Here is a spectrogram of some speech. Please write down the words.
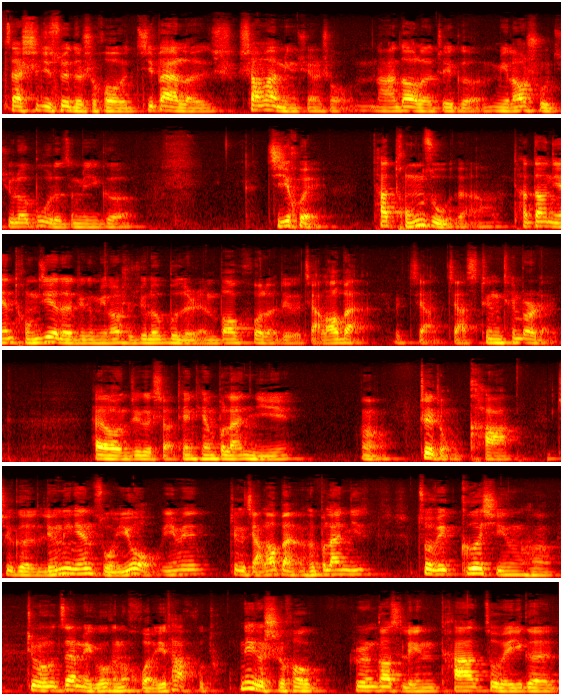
在十几岁的时候击败了上万名选手，拿到了这个米老鼠俱乐部的这么一个机会。他同组的啊，他当年同届的这个米老鼠俱乐部的人，包括了这个贾老板、贾贾斯汀 Timberlake，还有这个小甜甜布兰妮，嗯，这种咖。这个零零年左右，因为这个贾老板和布兰妮作为歌星哈、就是在美国可能火得一塌糊涂。那个时候，瑞恩·高斯林他作为一个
